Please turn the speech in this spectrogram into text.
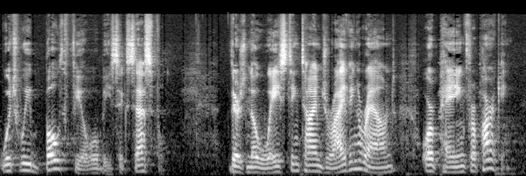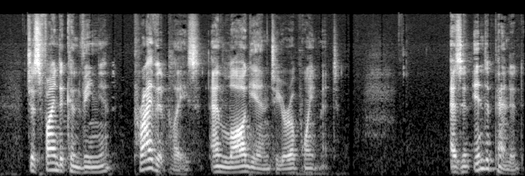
which we both feel will be successful. There's no wasting time driving around or paying for parking. Just find a convenient, private place and log in to your appointment. As an independent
